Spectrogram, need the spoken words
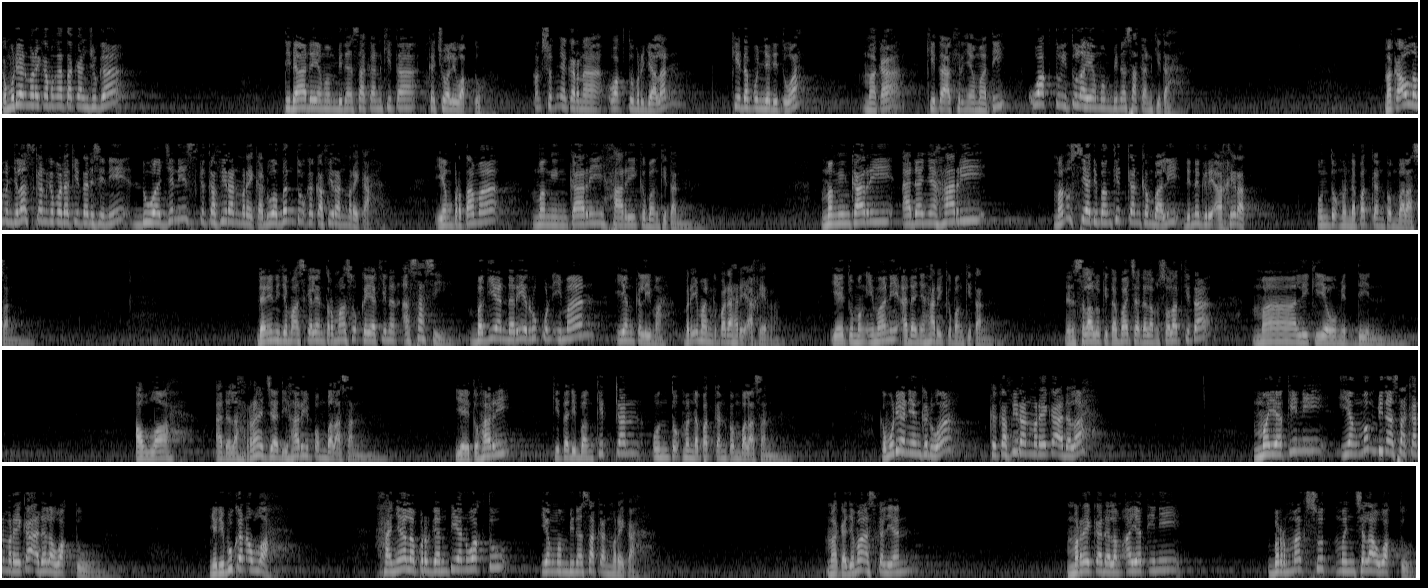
Kemudian mereka mengatakan juga, tidak ada yang membinasakan kita kecuali waktu. Maksudnya karena waktu berjalan, kita pun jadi tua, maka kita akhirnya mati. Waktu itulah yang membinasakan kita. Maka Allah menjelaskan kepada kita di sini dua jenis kekafiran mereka, dua bentuk kekafiran mereka. Yang pertama, mengingkari hari kebangkitan. Mengingkari adanya hari manusia dibangkitkan kembali di negeri akhirat untuk mendapatkan pembalasan. Dan ini jemaah sekalian termasuk keyakinan asasi, bagian dari rukun iman yang kelima, beriman kepada hari akhir, yaitu mengimani adanya hari kebangkitan. Dan selalu kita baca dalam solat kita, Maliki Yaumiddin. Allah adalah raja di hari pembalasan, yaitu hari kita dibangkitkan untuk mendapatkan pembalasan. Kemudian yang kedua, kekafiran mereka adalah meyakini yang membinasakan mereka adalah waktu. Jadi bukan Allah. Hanyalah pergantian waktu yang membinasakan mereka. Maka jemaah sekalian, mereka dalam ayat ini bermaksud mencela waktu.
